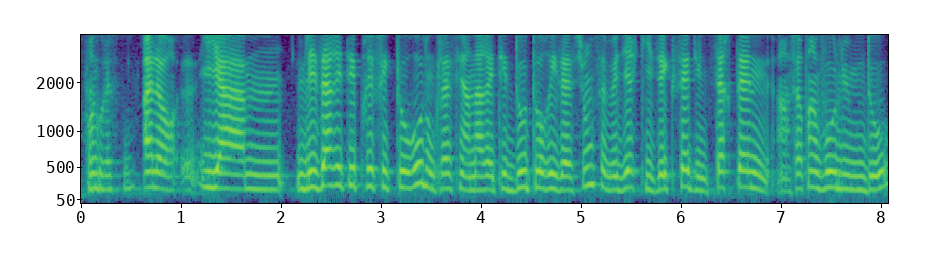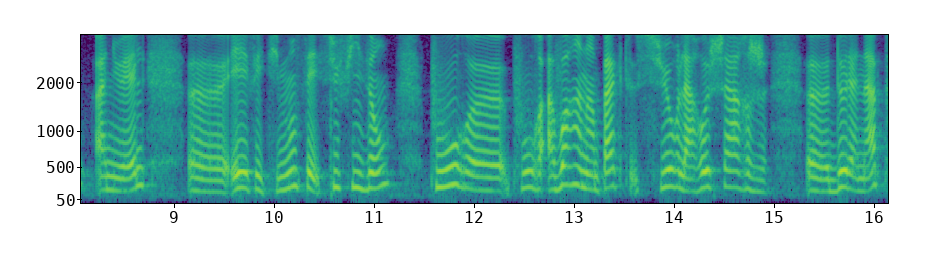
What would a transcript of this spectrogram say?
ça correspond. Alors, il y a hum, les arrêtés préfectoraux, donc là c'est un arrêté d'autorisation, ça veut dire qu'ils excèdent une certaine, un certain volume d'eau annuel. Euh, et effectivement, c'est suffisant pour, euh, pour avoir un impact sur la recharge euh, de la nappe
